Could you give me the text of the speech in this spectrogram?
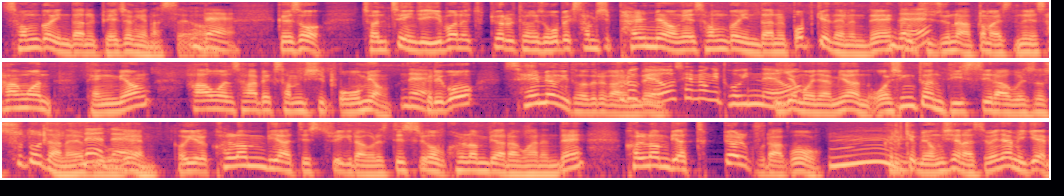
선거인단을 배정해 놨어요. 네. 그래서 전체 이제 이번에 투표를 통해서 538명의 선거인단을 뽑게 되는데 네. 그 기준은 아까 말씀드린 상원 100명, 하원 435명 네. 그리고 3명이 더 들어가는데 그러게요. 세 명이 더 있네요. 이게 뭐냐면 워싱턴 D.C.라고 해서 수도잖아요, 네, 미국에. 네. 거기를 컬럼비아 district이라고 그래서 District of Columbia라고 하는데 컬럼비아 특별구라고 음. 그렇게 명시해 놨어요. 왜냐하면 이게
